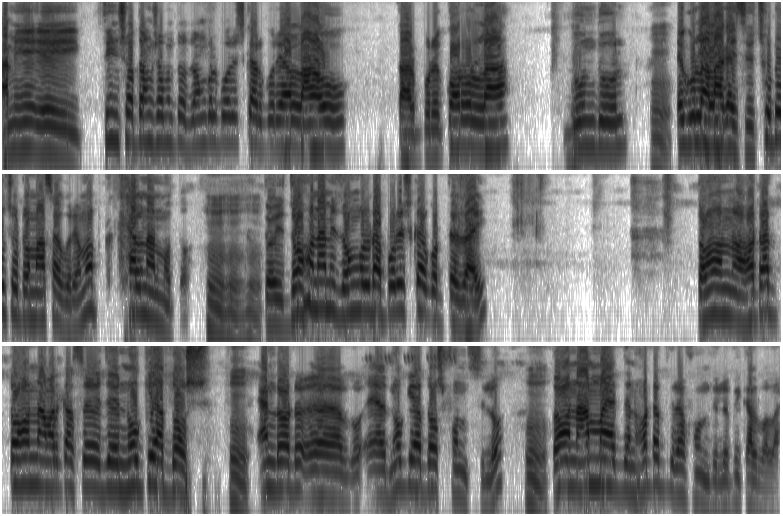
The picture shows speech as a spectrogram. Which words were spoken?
আমি এই তিন শতাংশ মতো জঙ্গল পরিষ্কার করিয়া লাউ তারপরে করলা দুন্দুল এগুলা লাগাইছি ছোট ছোট মাছা করে আমার খেলনার মতো। তো যখন আমি জঙ্গলটা পরিষ্কার করতে যাই তখন হঠাৎ তখন আমার কাছে যে নোকিয়া দশ অ্যান্ড্রয়েড নোকিয়া দশ ফোন ছিল। তখন আম্মা একদিন হঠাৎ করে ফোন দিল বিকালবেলা।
